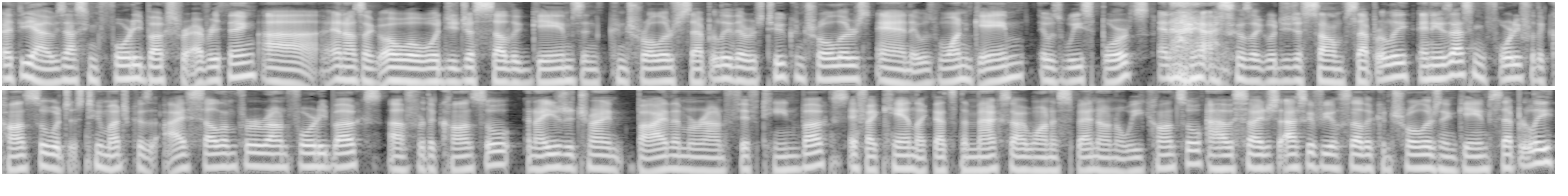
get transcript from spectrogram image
Uh, yeah, he was asking 40 bucks for everything. Uh, and I was like, oh, well, would you just sell the games and controllers separately? There was two controllers, and it was one game. It was Wii Sports. And I asked, I was like, would you just sell them separately? And he was asking 40 for the console, which is too much because I sell them for around 40 bucks uh, for the console. And I usually try and buy them around 15 bucks if I can. Like, that's the max I want to spend on a Wii console. Uh, so I just asked if he'll sell the controllers and games separately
